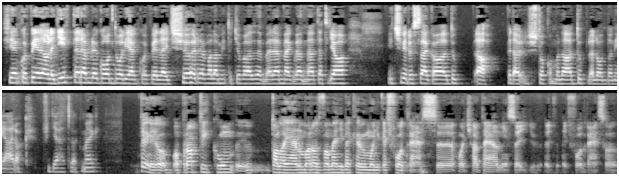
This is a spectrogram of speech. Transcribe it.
És ilyenkor például egy étteremre gondol, ilyenkor például egy sörre valamit, hogyha az ember megvenne. Tehát, hogy a, itt Svédország a, ah, például Stockholmban a dupla londoni árak figyelhetőek meg. Tényleg a, a praktikum talaján maradva mennyibe kerül mondjuk egy fodrász, hogyha te elmész egy, egy, egy fodrászhoz?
